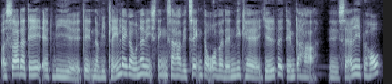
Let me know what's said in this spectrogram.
Og så er der det, at vi, øh, det, når vi planlægger undervisningen, så har vi tænkt over, hvordan vi kan hjælpe dem, der har øh, særlige behov.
